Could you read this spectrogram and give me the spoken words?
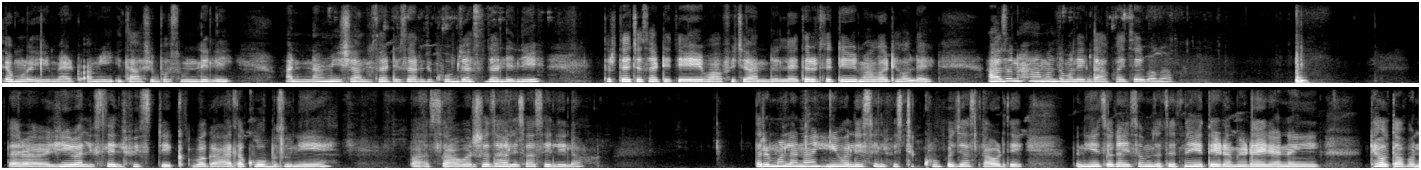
त्यामुळे ही मॅट आम्ही इथं अशी बसवून दिली. आणि ना मी शांतसाठी सर्दी खूप जास्त झालेली आहे. तर त्याच्यासाठी ते वाफीचे आणलेलं आहे. तर ते टी व्ही मागं ठेवलं आहे अजून हा मला तुम्हाला एक दाखवायचं आहे बघा. तर ही वाली सेल्फी स्टिक बघा आता खूप जुनी आहे. पाच सहा वर्ष झालेच असेल हिला तर मला ना ही वाली सेल्फी स्टिक खूपच जास्त आवडते. पण ह्याचं काही समजतच नाही आहे तेढं मेढं नाही ठेवता पण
